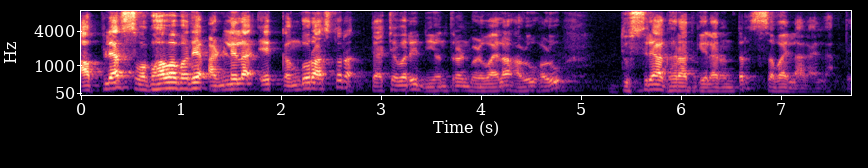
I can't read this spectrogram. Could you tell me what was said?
आपल्या स्वभावामध्ये आणलेला एक कंगोरा असतो ना त्याच्यावरही नियंत्रण मिळवायला हळूहळू दुसऱ्या घरात गेल्यानंतर सवय लागायला लागते.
